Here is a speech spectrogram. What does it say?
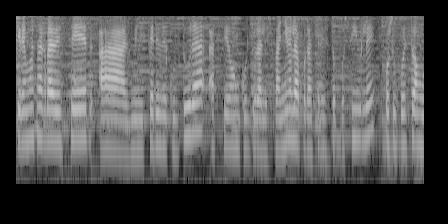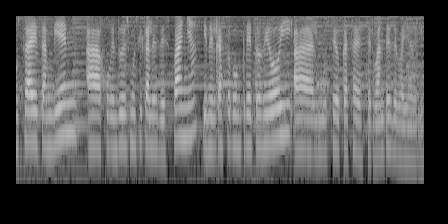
Queremos agradecer al Ministerio de Cultura, Acción Cultural Española por hacer esto posible, por supuesto a Musae también, a Juventudes Musicales de España y en el caso concreto de hoy al Museo Casa de Cervantes de Valladolid.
